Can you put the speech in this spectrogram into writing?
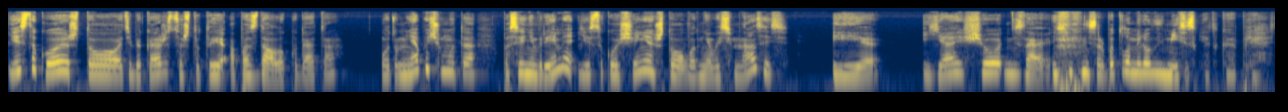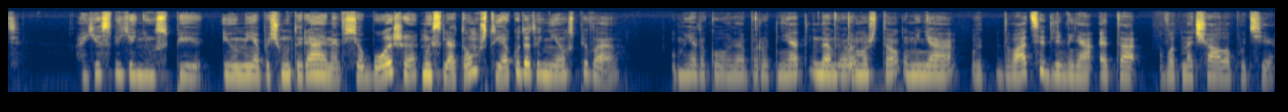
Есть такое, что тебе кажется, что ты опоздала куда-то? Вот у меня почему-то в последнее время есть такое ощущение, что вот мне 18, и я еще, не знаю, не заработала миллион в месяц. Я такая, блядь, а если я не успею? И у меня почему-то реально все больше мысли о том, что я куда-то не успеваю. У меня такого, наоборот, нет, да, потому что у меня вот 20 для меня — это вот начало пути.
